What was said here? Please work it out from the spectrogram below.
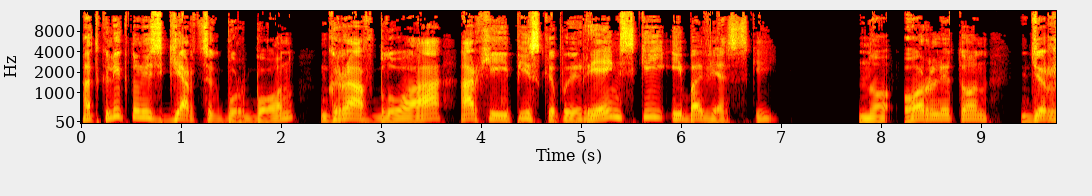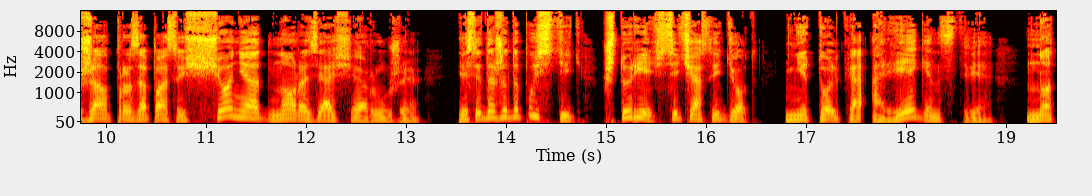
откликнулись герцог Бурбон, граф Блуа, архиепископы Реймский и Бавесский. Но Орлитон держал про запас еще не одно разящее оружие. Если даже допустить, что речь сейчас идет не только о регенстве, но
